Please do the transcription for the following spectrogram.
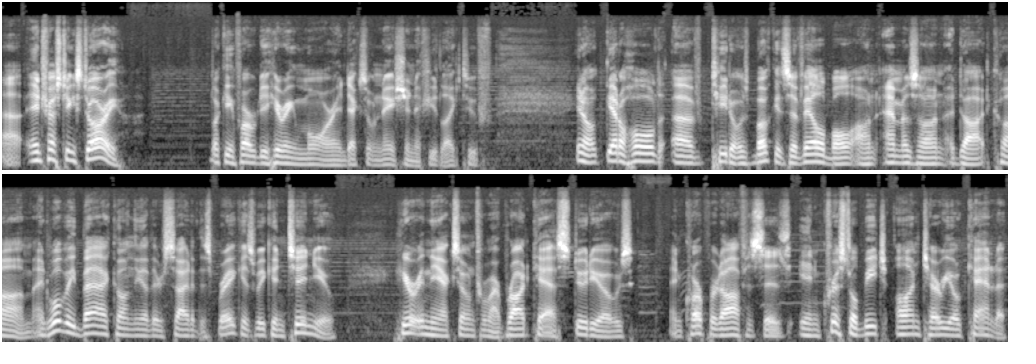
Uh, interesting story. Looking forward to hearing more in Dexo Nation if you'd like to, f- you know, get a hold of Tito's book. It's available on Amazon.com. And we'll be back on the other side of this break as we continue here in the X Zone from our broadcast studios and corporate offices in Crystal Beach, Ontario, Canada.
